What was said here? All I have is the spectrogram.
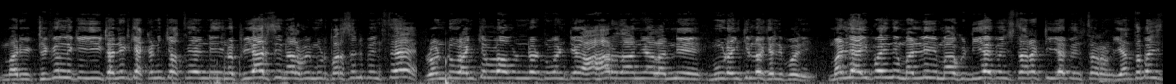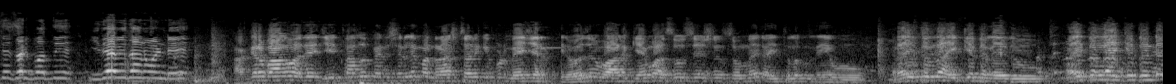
మరి టిఫిన్లకి వీటన్నిటికి ఎక్కడి నుంచి వస్తాయండి? పిఆర్సీ నలభై మూడు పర్సెంట్ పెంచితే రెండు అంకెల్లో ఉన్నటువంటి ఆహార ధాన్యాలన్నీ మూడు అంకెల్లోకి వెళ్ళిపోయి మళ్ళీ అయిపోయింది మళ్ళీ మాకు డిఏ పెంచుతారా టీఏ పెంచుతారా ఎంత పెంచితే సరిపోద్ది? ఇదే విధానం అండి. అగ్రభాగం అదే జీతాలు పెన్షన్లే మన రాష్ట్రానికి ఇప్పుడు మేజర్. ఈ రోజు వాళ్ళకేమో అసోసియేషన్స్ ఉన్నాయి రైతులకు లేవు. రైతుల్లో ఐక్యత లేదు. రైతుల్లో ఐక్యత ఉంటే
